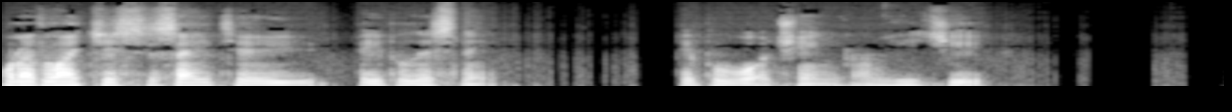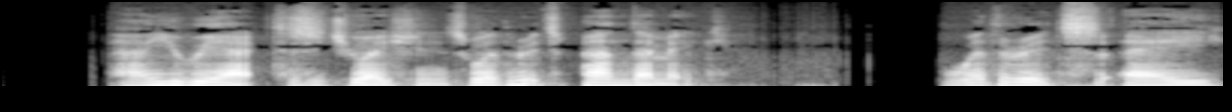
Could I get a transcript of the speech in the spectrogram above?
what I'd like just to say to people listening, people watching on YouTube, how you react to situations, whether it's a pandemic, whether it's a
